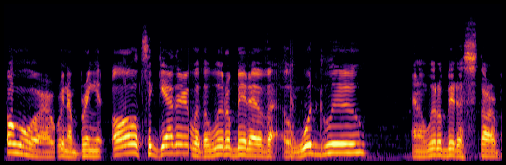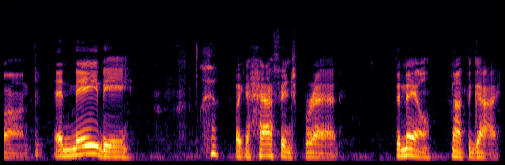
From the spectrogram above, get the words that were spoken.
Four, we're gonna bring it all together with a little bit of uh, wood glue and a little bit of Starbond. And maybe like a half inch brad. The nail, not the guy.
